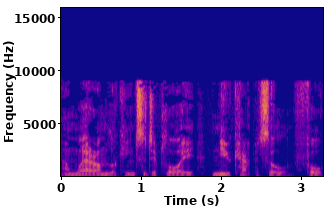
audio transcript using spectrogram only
and where I'm looking to deploy new capital for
